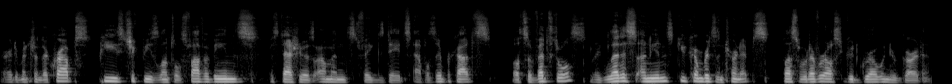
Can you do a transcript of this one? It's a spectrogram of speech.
I already mentioned their crops peas, chickpeas, lentils, fava beans, pistachios, almonds, figs, dates, apples, apricots. Also, vegetables like lettuce, onions, cucumbers, and turnips, plus whatever else you could grow in your garden.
